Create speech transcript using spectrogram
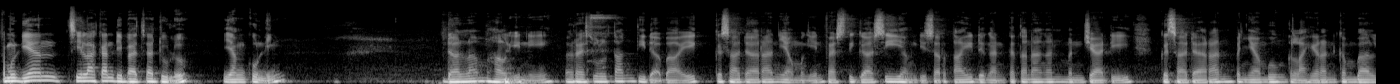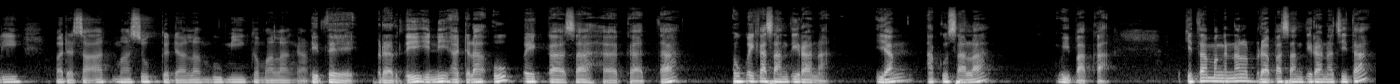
Kemudian silahkan dibaca dulu yang kuning dalam hal ini, resultan tidak baik, kesadaran yang menginvestigasi yang disertai dengan ketenangan menjadi kesadaran penyambung kelahiran kembali pada saat masuk ke dalam bumi kemalangan. Titik. Berarti ini adalah UPK Sahagata, UPK Santirana yang aku salah wipaka. Kita mengenal berapa Santirana cita?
